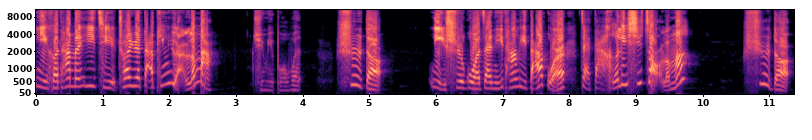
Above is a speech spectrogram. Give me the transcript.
你和他们一起穿越大平原了吗？”居米波问。“是的。”“你试过在泥塘里打滚，在大河里洗澡了吗？”“是的。”“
